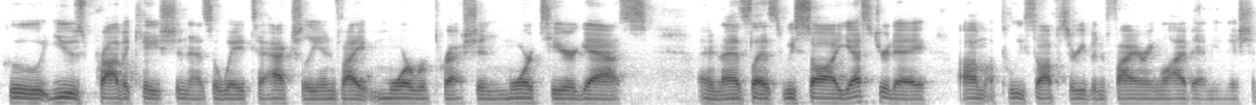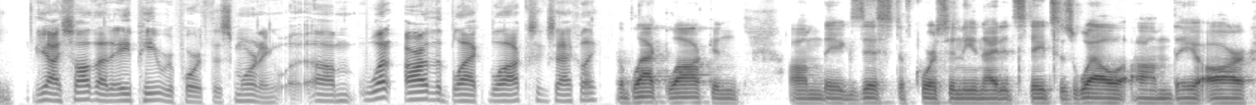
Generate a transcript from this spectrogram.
who use provocation as a way to actually invite more repression, more tear gas. And as, as we saw yesterday, um, a police officer even firing live ammunition. Yeah, I saw that AP report this morning. Um, what are the black blocs exactly? The black bloc, and um, they exist, of course, in the United States as well. Um, they are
